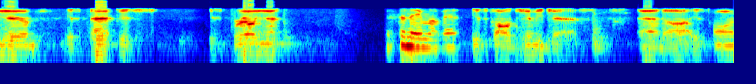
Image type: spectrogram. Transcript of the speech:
year. It's packaged. It's brilliant. What's the name of it? It's called Jimi Jazz, and uh, it's on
